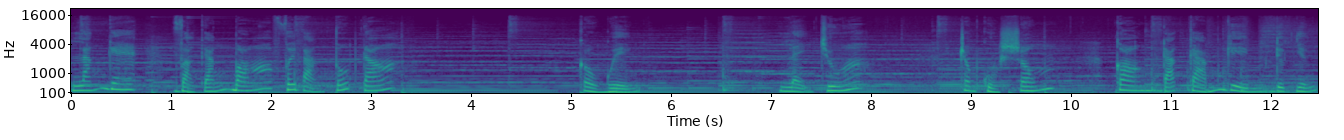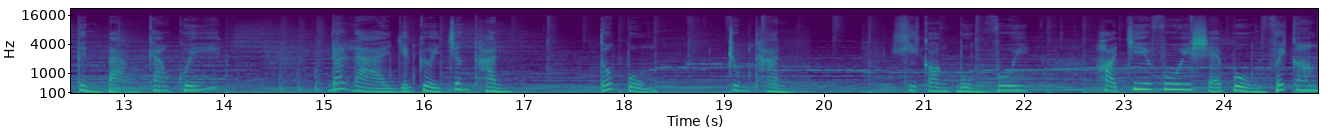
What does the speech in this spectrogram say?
lắng nghe và gắn bó với bạn tốt đó. Cầu nguyện. Lạy chúa, trong cuộc sống, con đã cảm nghiệm được những tình bạn cao quý. Đó là những người chân thành, tốt bụng, trung thành. Khi con buồn vui họ chia vui sẽ buồn với con.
